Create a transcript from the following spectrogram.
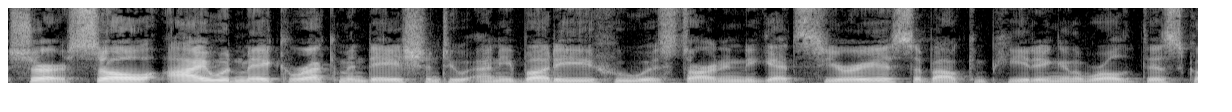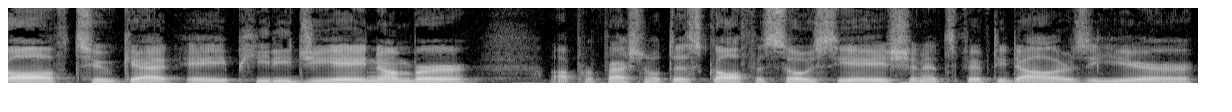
Sure. So I would make a recommendation to anybody who is starting to get serious about competing in the world of disc golf to get a PDGA number, a Professional Disc Golf Association. It's $50 a year.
